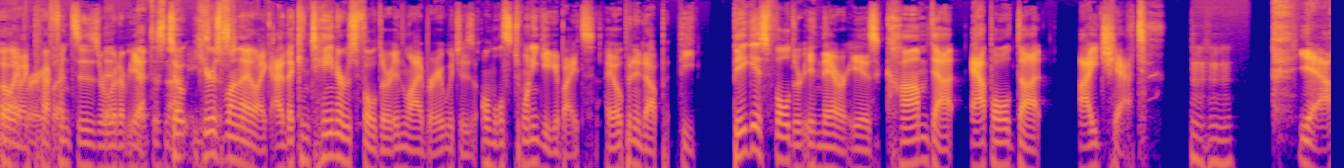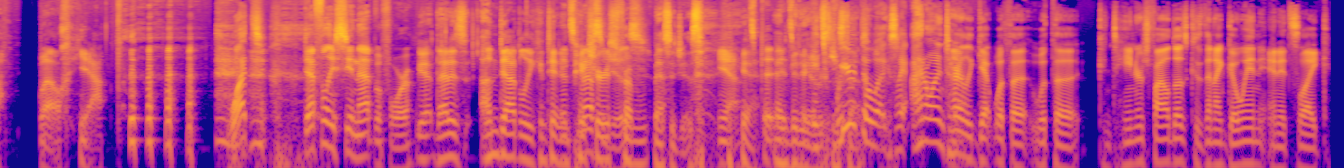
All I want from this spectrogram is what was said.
Oh, library, like preferences or that- whatever. Yeah. that does not so here's one that I like. I, the containers folder in library, which is almost 20 gigabytes. I open it up. The biggest folder in there is com.apple.ichat. Mm-hmm. Yeah. Well, yeah. What? Definitely seen that before. Yeah, that is undoubtedly containing It's pictures messages. from messages. Yeah, yeah, pi- and it's videos. it's and weird stuff. though because like i don't entirely get what the what the containers file does because then i go in and it's like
